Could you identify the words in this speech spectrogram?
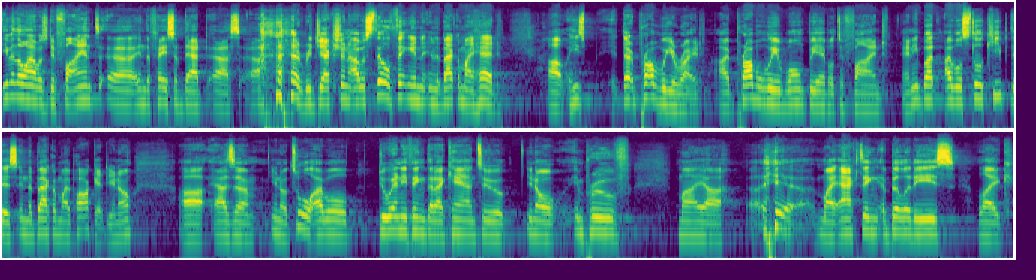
even though I was defiant uh, in the face of that uh, rejection, I was still thinking in the back of my head, uh, he's they're probably right. I probably won't be able to find any, but I will still keep this in the back of my pocket. You know, uh, as a you know tool, I will do anything that I can to you know improve my uh, my acting abilities, like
